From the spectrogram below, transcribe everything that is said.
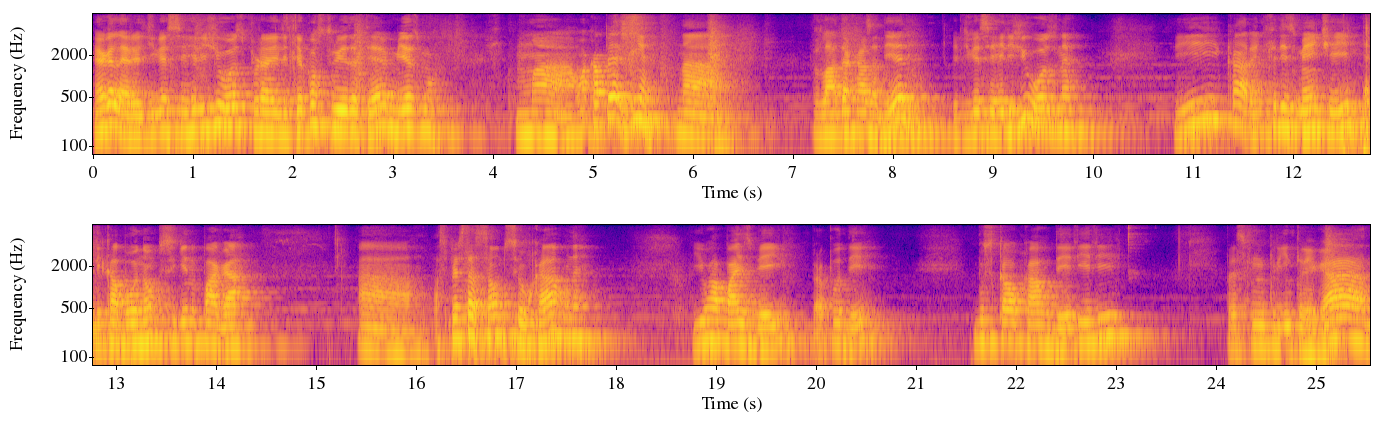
É, galera, ele devia ser religioso por ele ter construído até mesmo uma, uma capelinha na, do lado da casa dele. Ele devia ser religioso, né? E, cara, infelizmente aí ele acabou não conseguindo pagar a, as prestações do seu carro, né? E o rapaz veio para poder buscar o carro dele e ele parece que não queria entregar,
